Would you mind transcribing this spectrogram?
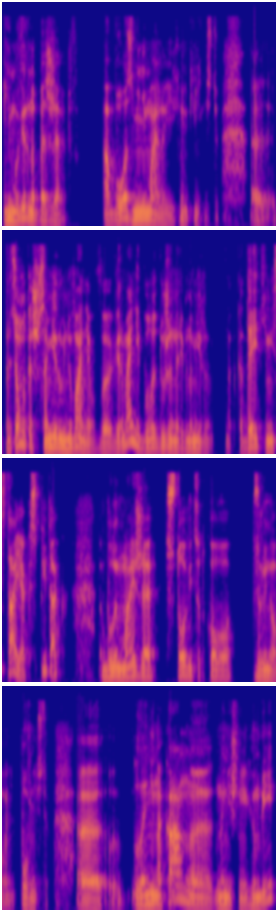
ймовірно без жертв. Або з мінімальною їхньою кількістю. Е, при цьому теж самі руйнування в Вірменії були дуже нерівномірними. Наприклад, деякі міста, як Спітак, були майже 100% зруйновані повністю. Е, Ленінакан, е, нинішній Гюмрі,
